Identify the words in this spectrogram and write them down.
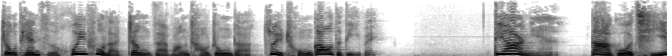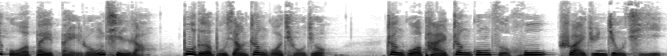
周天子恢复了郑在王朝中的最崇高的地位。第二年，大国齐国被北戎侵扰，不得不向郑国求救。郑国派郑公子忽率军救齐，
